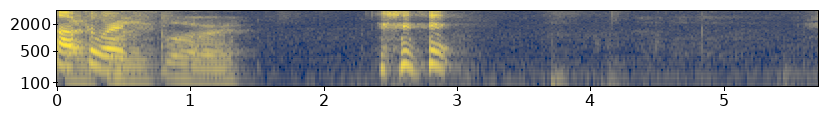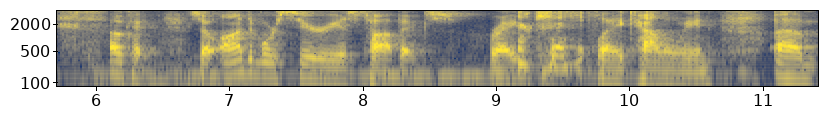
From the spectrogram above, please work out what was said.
Off to work. 24. okay, so on to more serious topics, right? Okay. Like Halloween. Um,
